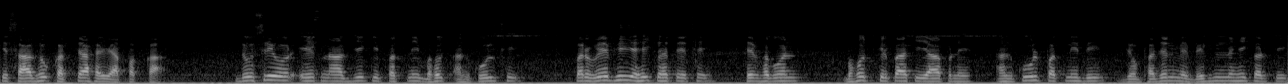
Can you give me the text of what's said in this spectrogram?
कि साधु कच्चा है या पक्का। दूसरी ओर एक नाथ जी की पत्नी बहुत अनुकूल थी, पर वे भी यही कहते थे, हे भगवान, बहुत कृपा की आपने अनुकूल पत्नी दी जो भजन में विघ्न नहीं करती।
